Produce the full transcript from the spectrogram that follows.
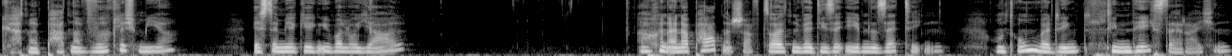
Gehört mein Partner wirklich mir? Ist er mir gegenüber loyal? Auch in einer Partnerschaft sollten wir diese Ebene sättigen und unbedingt die nächste erreichen.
